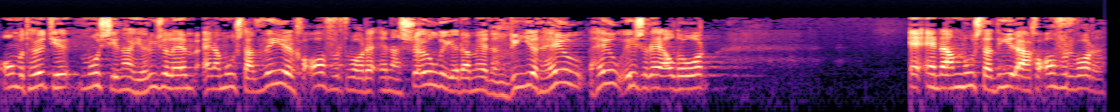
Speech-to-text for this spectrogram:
om het hutje, moest je naar Jeruzalem en dan moest dat weer geofferd worden en dan zeulde je daar met een dier heel, heel Israël door. En, en dan moest dat dier daar geofferd worden.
